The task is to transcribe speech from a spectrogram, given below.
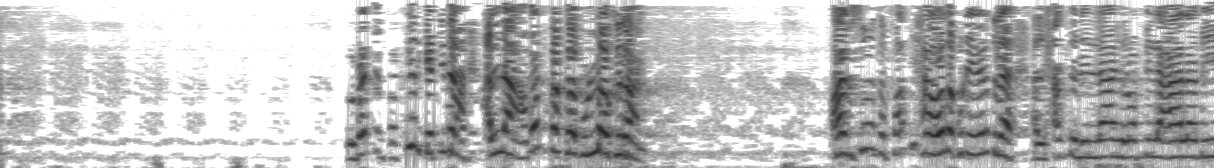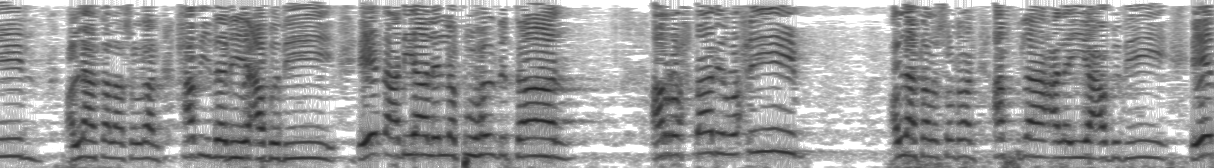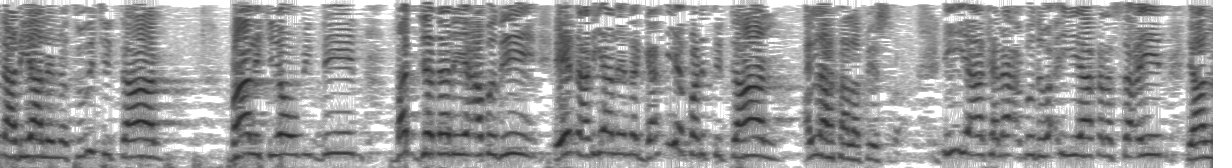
தக்பீர் கெட்டினா அல்லாஹ் அவன் பக்கம் உள்ளோக்குறான் ஓதக்கூடிய நேரத்துல அல்ஹம்துலில்லாஹி ரப்பில் ஆலமீன் அல்லாஹ் தஆலா சொல்றான் ஹபிதனி அப்தி ஏன் அடியால் எல்லாம் புகழ்ந்துட்டான் அர் ரஹ்மானிர் ரஹீம் அல்லாஹ் தால சொல்றான் அஸ்லா அலைய அபுதி ஏன் அடியால் என்ன துதிச்சிட்டான் மாலிக் யௌமித்தீன் மஜ்ஜதனி அபுதி ஏன் அடியால் என்ன கண்ணியப்படுத்திட்டான் அல்லாஹ் தாலா பேசுறான் ஈயாக நஅபுது வ ஈயாக நஸ்தஈன்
